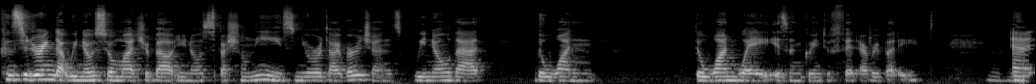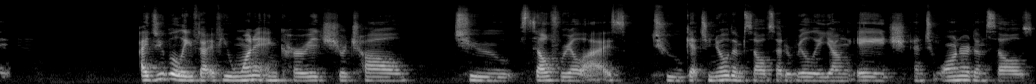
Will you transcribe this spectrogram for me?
considering that we know so much about you know special needs, neurodivergence, we know that the one the one way isn't going to fit everybody. Mhm. And I do believe that if you want to encourage your child to self realize, to get to know themselves at a really young age, and to honor themselves,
